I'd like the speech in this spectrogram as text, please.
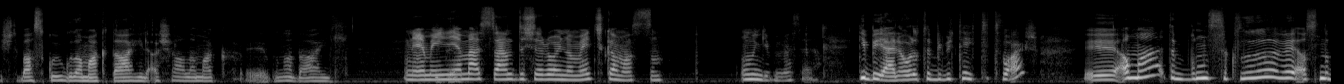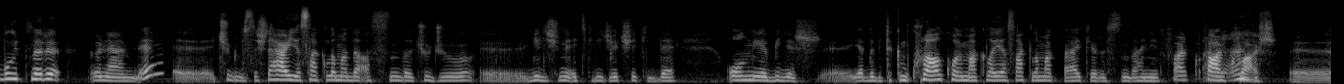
işte baskı uygulamak dahil aşağılamak e, buna dahil. Yemeğini gibi. yemezsen dışarı oynamaya çıkamazsın. Onun gibi mesela. Gibi yani orada tabii bir tehdit var. Ee, ama tabii bunun sıklığı ve aslında boyutları önemli. E, çünkü mesela işte her yasaklamada aslında çocuğu e, gelişimini etkileyecek şekilde olmayabilir. E, ya da bir takım kural koymakla yasaklamak belki arasında hani fark var. Fark var. E,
